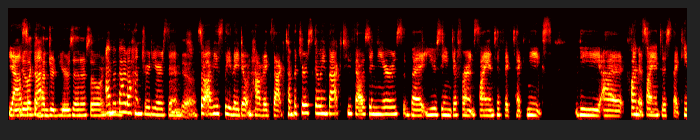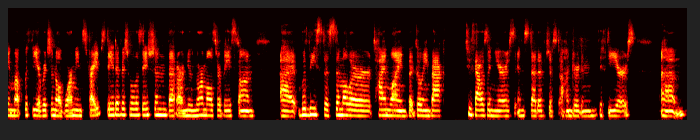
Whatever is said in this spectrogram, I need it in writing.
yeah. you're so like a hundred years in or so. I'm about 100 years in. yeah. So obviously, they don't have exact temperatures going back 2,000 years, but using different scientific techniques, the uh, climate scientists that came up with the original warming stripes data visualization that our new normals are based on uh, released a similar timeline, but going back 2,000 years instead of just 150 years. Um,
